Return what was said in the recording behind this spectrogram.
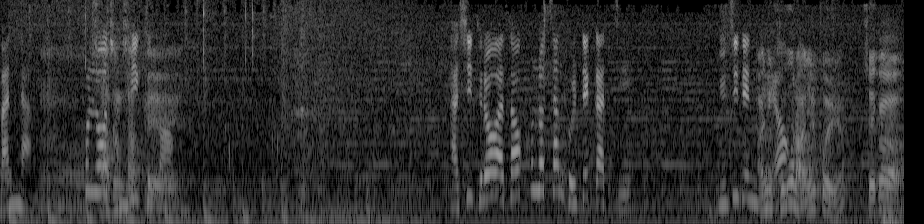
만남. 어, 홀로 4승 장비 4패. 그거. 다시 들어와서 콜로창 볼 때까지. 아니 유지된대요. 그건 아닐걸요? 제가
